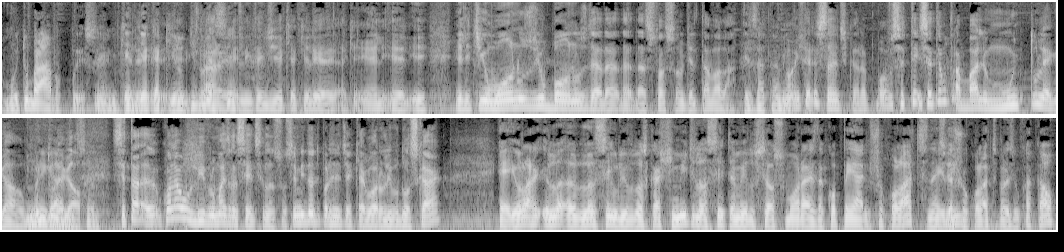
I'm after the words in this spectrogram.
muito bravo com isso. Sim, ele entendia ele, que aquilo ele, devia claro, ser. Ele entendia que aquele, ele, ele, ele, tinha o ônus e o bônus da, da, da situação que ele estava lá. Exatamente. Então, é interessante, cara. Pô, você, tem, você tem um trabalho muito legal, muito Obrigado, legal. Você tá, qual é o livro mais recente que você lançou? Você me deu de presente aqui agora o livro do Oscar. É, eu, eu, lancei o livro do Oscar Schmidt, lancei também do Celso Moraes da Copenhague Chocolates, né? Sim. E da Chocolates Brasil Cacau.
